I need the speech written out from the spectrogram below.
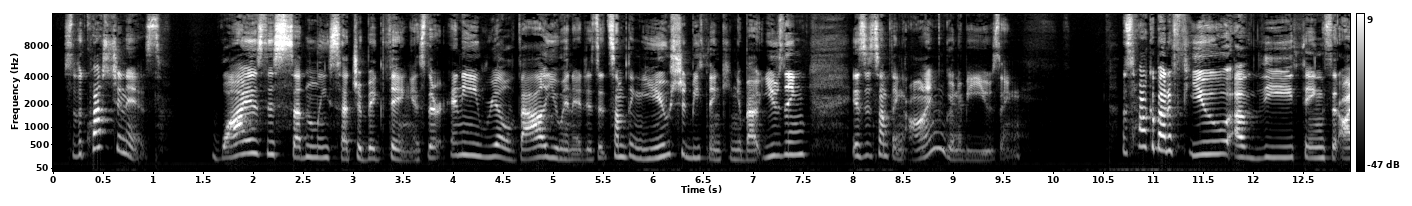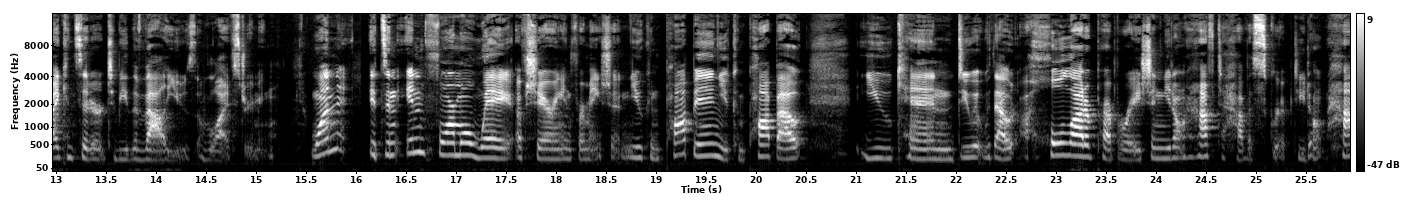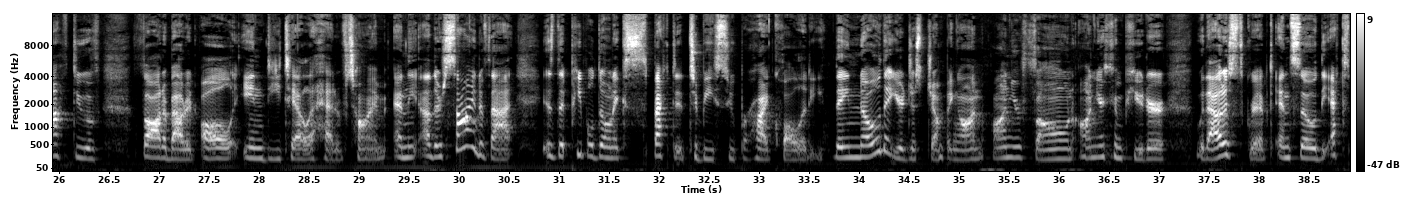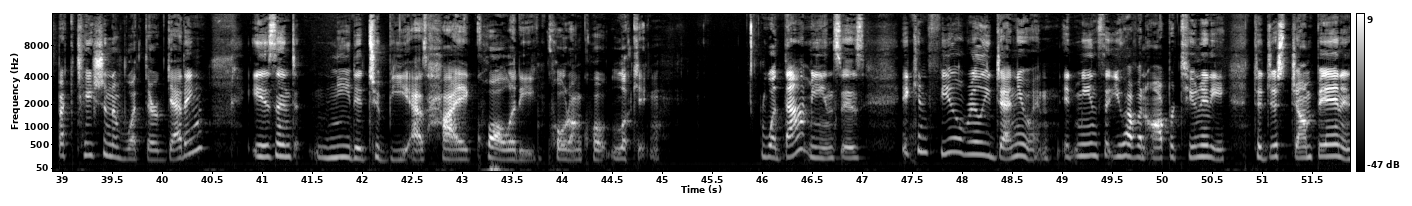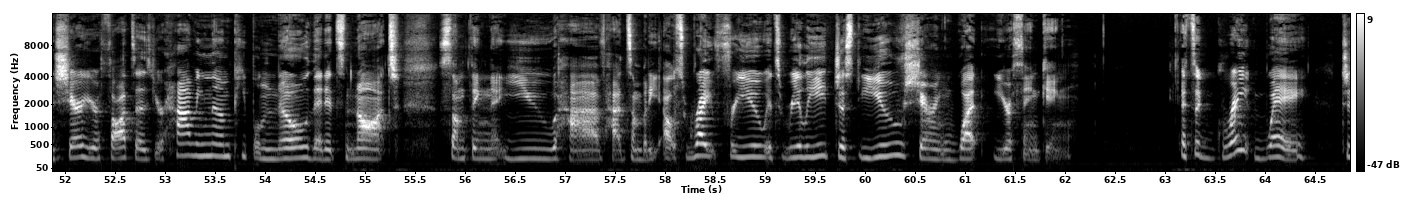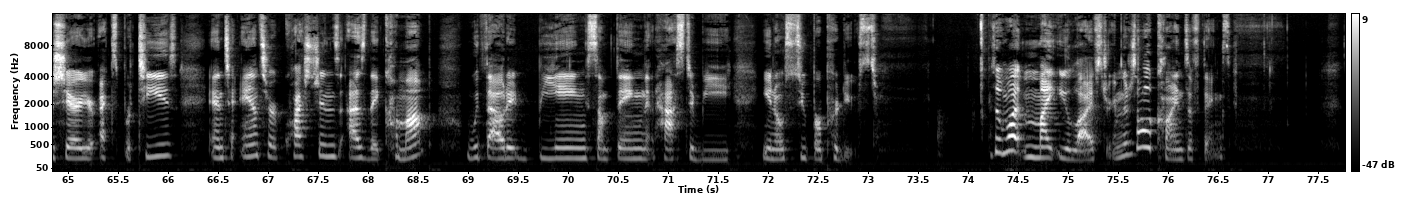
So the question is why is this suddenly such a big thing? Is there any real value in it? Is it something you should be thinking about using? Is it something I'm going to be using? Let's talk about a few of the things that I consider to be the values of live streaming. One, it's an informal way of sharing information. You can pop in, you can pop out, you can do it without a whole lot of preparation. You don't have to have a script, you don't have to have thought about it all in detail ahead of time. And the other side of that is that people don't expect it to be super high quality. They know that you're just jumping on on your phone, on your computer without a script, and so the expectation of what they're getting isn't needed to be as high quality, quote unquote, looking. What that means is it can feel really genuine. It means that you have an opportunity to just jump in and share your thoughts as you're having them. People know that it's not something that you have had somebody else write for you. It's really just you sharing what you're thinking. It's a great way to share your expertise and to answer questions as they come up without it being something that has to be, you know, super produced. So, what might you live stream? There's all kinds of things.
